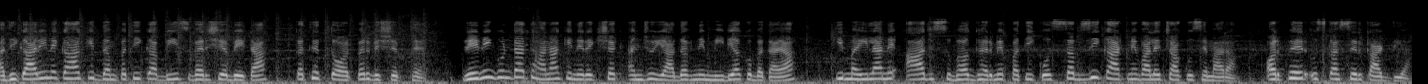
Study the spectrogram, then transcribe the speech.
अधिकारी ने कहा कि दंपति का 20 वर्षीय बेटा कथित तौर पर विक्षिप्त है। रेनीगुंटा थाना के निरीक्षक अंजू यादव ने मीडिया को बताया कि महिला ने आज सुबह घर में पति को सब्ज़ी काटने वाले चाकू से मारा और फिर उसका सिर काट दिया।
